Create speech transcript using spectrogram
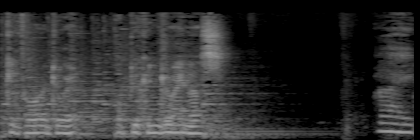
Looking forward to it. Hope you can join us. Bye.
